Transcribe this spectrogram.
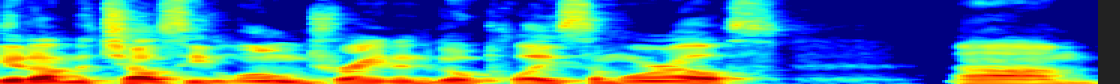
get on the Chelsea loan train and go play somewhere else. Um,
